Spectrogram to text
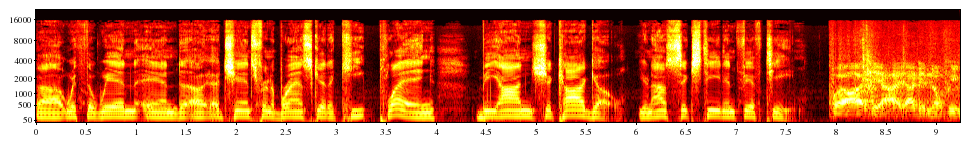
uh, with the win and uh, a chance for Nebraska to keep playing beyond Chicago. You're now 16 and 15. Well, I, yeah, I, I, didn't know if we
